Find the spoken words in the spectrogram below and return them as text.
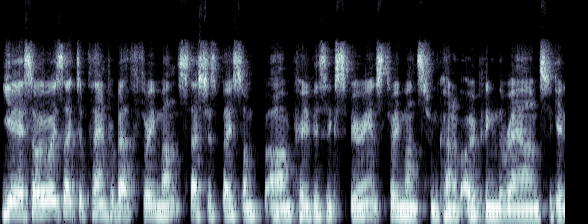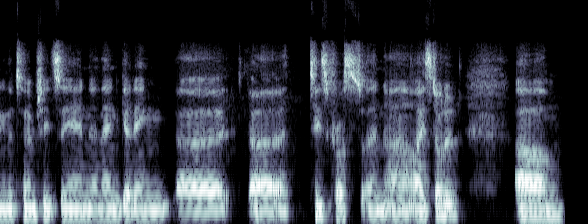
Yeah, so I always like to plan for about three months. That's just based on um, previous experience. Three months from kind of opening the round to getting the term sheets in, and then getting uh, uh, T's crossed and uh, I's dotted. Um,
